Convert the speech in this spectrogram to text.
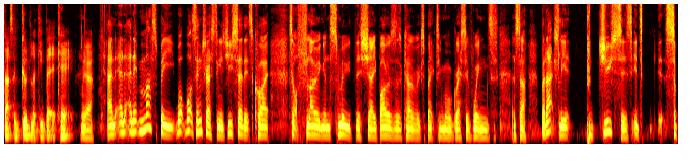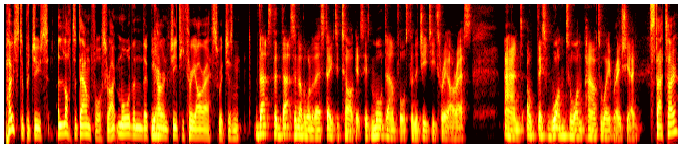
that's a good looking bit of kit. Yeah, and and and it must be what what's interesting is you said it's quite sort of flowing and smooth. This shape, I was kind of expecting more aggressive wings and stuff, but actually it produces. It's, it's supposed to produce a lot of downforce, right? More than the Yeah. current GT3 RS, which isn't. That's the that's another one of their stated targets is more downforce than a GT3 RS, and oh, this one to one power to weight ratio. Stato,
